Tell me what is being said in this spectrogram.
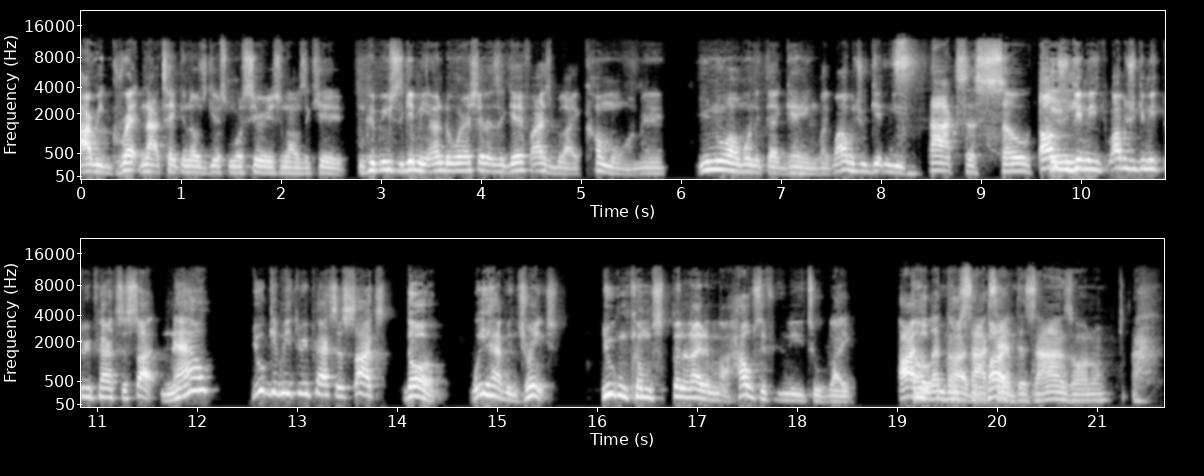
I regret not taking those gifts more serious when I was a kid. When people used to give me underwear and shit as a gift, I used to be like, "Come on, man! You knew I wanted that game. Like, why would you get me? Socks are so. Why would you give me? Why would you give me three packs of socks? Now you give me three packs of socks, dog. We having drinks. You can come spend a night in my house if you need to. Like, I Don't hope let them socks have designs on them.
